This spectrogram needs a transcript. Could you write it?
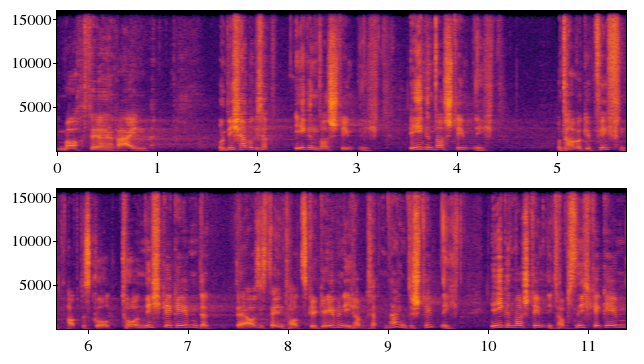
macht er rein. Und ich habe gesagt, irgendwas stimmt nicht. Irgendwas stimmt nicht. Und habe gepfiffen, habe das Tor nicht gegeben. Der, der Assistent hat es gegeben. Ich habe gesagt, nein, das stimmt nicht. Irgendwas stimmt nicht. Habe es nicht gegeben,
